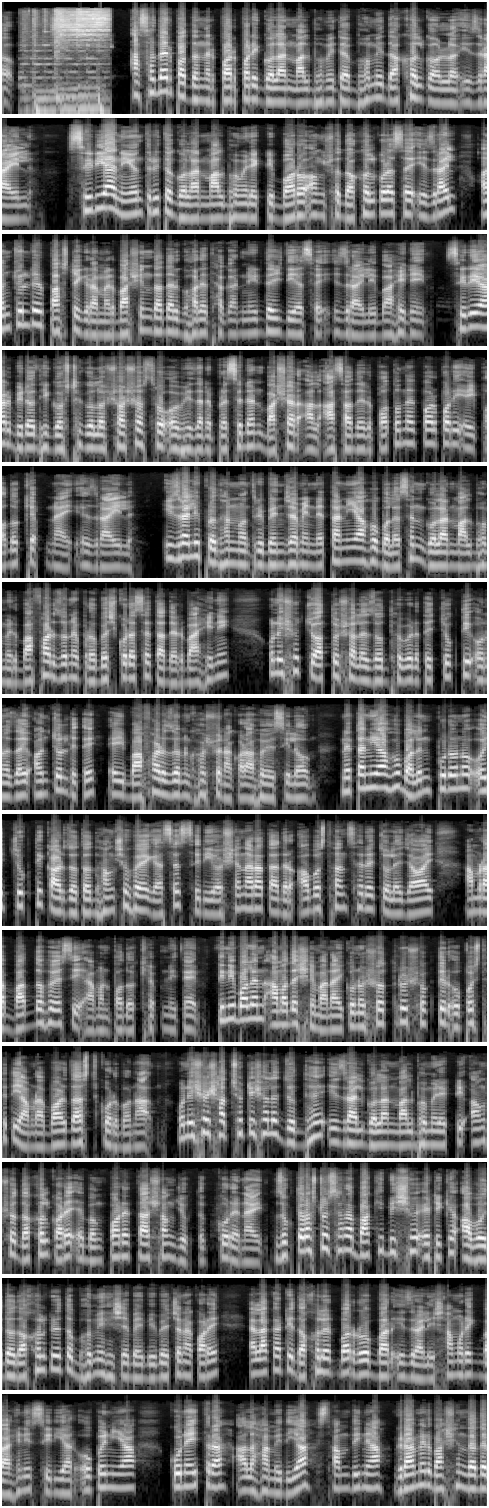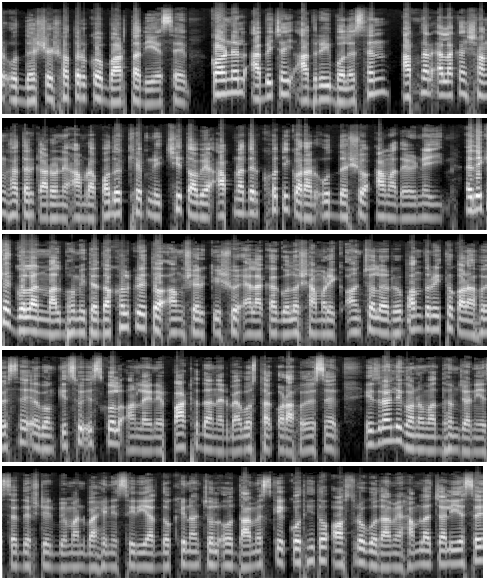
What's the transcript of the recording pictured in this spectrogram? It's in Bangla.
আসাদের পতনের পরপরই গোলান মালভূমিতে ভূমি দখল করল ইসরায়েল। সিরিয়া নিয়ন্ত্রিত গোলান মালভূমির একটি বড় অংশ দখল করেছে ইসরায়েল, অঞ্চলটির পাঁচটি গ্রামের বাসিন্দাদের ঘরে থাকার নির্দেশ দিয়েছে ইসরায়েলি বাহিনী। সিরিয়ার বিরোধী গোষ্ঠীগুলো সশস্ত্র অভিযানে প্রেসিডেন্ট বাশার আল আসাদের পতনের পরপরই এই পদক্ষেপ নেয় ইসরায়েল। ইসরায়েলি প্রধানমন্ত্রী বেঞ্জামিন নেতানিয়াহু বলেছেন গোলান মালভূমির বাফার জোনে প্রবেশ করেছে তাদের বাহিনী। উনিশশো সালে যুদ্ধবিরতি চুক্তি অনুযায়ী অঞ্চলটিতে এই বাফার জোন ঘোষণা করা হয়েছিল। নেতানিয়াহু বলেন, পুরনো ওই চুক্তি কার্যত ধ্বংস হয়ে গেছে, সিরীয় সেনারা তাদের অবস্থান ছেড়ে চলে যাওয়ায় আমরা বাধ্য হয়েছি এমন পদক্ষেপ নিতে। তিনি বলেন, আমাদের সীমানায় কোনো শত্রু শক্তির উপস্থিতি আমরা বরদাস্ত করব না। উনিশশো সাতষট্টি সালের যুদ্ধে ইসরায়েল গোলান মালভূমির একটি অংশ দখল করে এবং পরে তা সংযুক্ত করে নেয়। যুক্তরাষ্ট্র ছাড়া বাকি বিশ্ব এটিকে অবৈধ দখলকৃত ভূমি হিসেবে বিবেচনা করে, এলাকাটি দখলের পর রোববার ইসরায়েলি সামরিক বাহিনী সিরিয়ার ওপেনিয়া কোনেইত্রা আল হামিদিয়া সামদিনা গ্রামের বাসিন্দাদের উদ্দেশ্যে সতর্ক বার্তা দিয়েছে। কর্নেল আবিচাই আদ্রি বলেছেন, আপনার এলাকায় সংঘাতের কারণে আমরা পদক্ষেপ নিচ্ছি, তবে আপনাদের ক্ষতি করার উদ্দেশ্য আমাদের নেই। এদিকে গোলান মালভূমিতে দখলকৃত অংশের কিছু এলাকাগুলো সামরিক অঞ্চলে রূপান্তরিত করা হয়েছে এবং কিছু স্কুল অনলাইনে পাঠদানের ব্যবস্থা করা হয়েছে। ইসরায়েলি গণমাধ্যম জানিয়েছে, দেশটির বিমান বাহিনী সিরিয়ার দক্ষিণাঞ্চল ও দামেস্কে কথিত অস্ত্র গোদামে হামলা চালিয়েছে।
